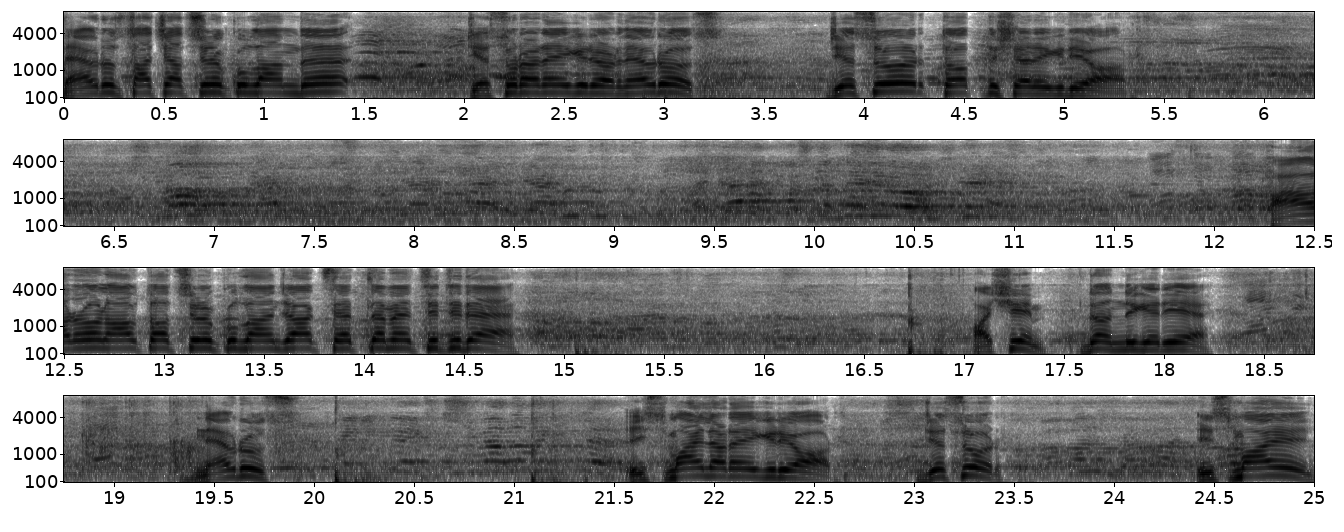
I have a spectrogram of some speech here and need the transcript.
Nevruz taç atışını kullandı. Cesur araya giriyor Nevruz. Cesur top dışarı gidiyor. Harun out atışını kullanacak Setleme City'de. Haşim döndü geriye. Nevruz. İsmail araya giriyor. Cesur. İsmail.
